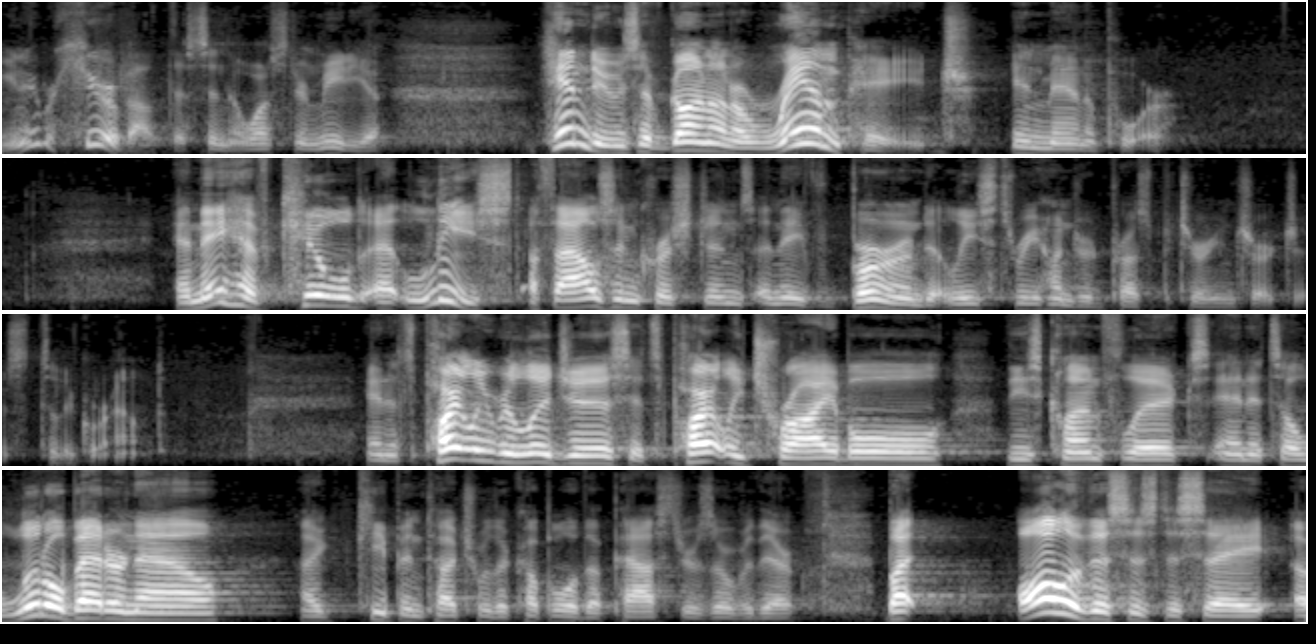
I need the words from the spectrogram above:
you never hear about this in the Western media, Hindus have gone on a rampage in Manipur and they have killed at least a thousand Christians and they've burned at least 300 Presbyterian churches to the ground. And it's partly religious, it's partly tribal, these conflicts, and it's a little better now. I keep in touch with a couple of the pastors over there. But all of this is to say, uh,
